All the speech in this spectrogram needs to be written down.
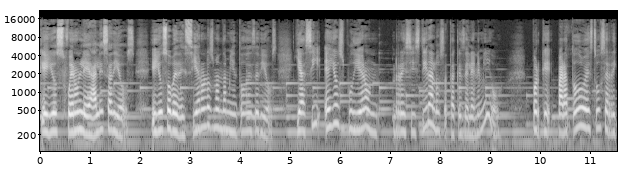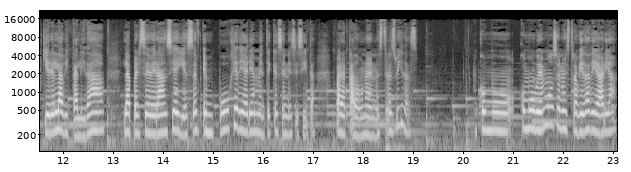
que ellos fueron leales a Dios, ellos obedecieron los mandamientos de Dios y así ellos pudieron resistir a los ataques del enemigo. Porque para todo esto se requiere la vitalidad, la perseverancia y ese empuje diariamente que se necesita para cada una de nuestras vidas. Como, como vemos en nuestra vida diaria,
